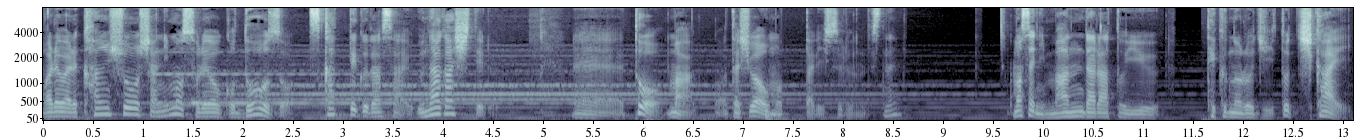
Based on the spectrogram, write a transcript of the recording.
我々鑑賞者にもそれをこうどうぞ使ってください促してるえー、と、まあ、私は思ったりするんですね。まさにマンダラというテクノロジーと近い、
